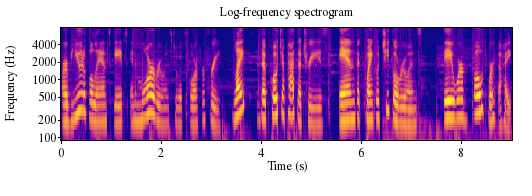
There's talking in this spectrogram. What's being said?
are beautiful landscapes and more ruins to explore for free, like the Qochapata trees and the Qencho Chico ruins. They were both worth a hike.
